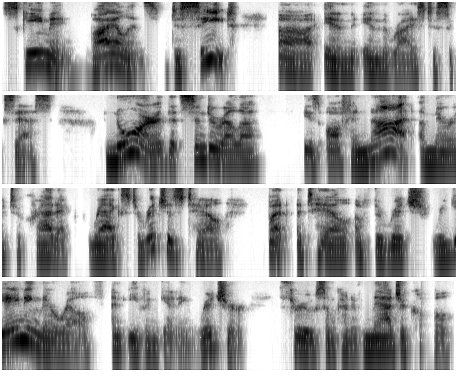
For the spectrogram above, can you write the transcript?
scheming, violence, deceit uh, in, in the rise to success, nor that Cinderella is often not a meritocratic rags to riches tale, but a tale of the rich regaining their wealth and even getting richer through some kind of magical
